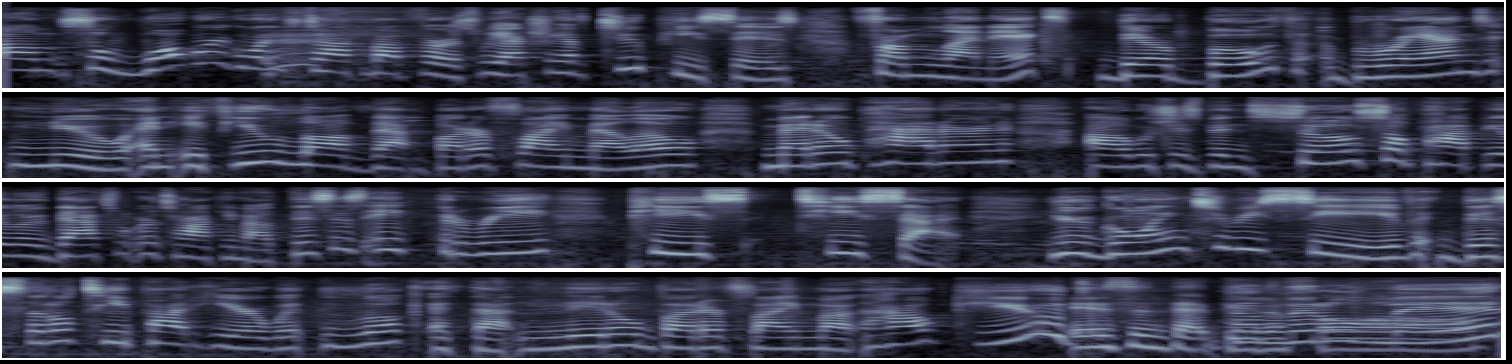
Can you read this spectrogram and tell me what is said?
um, so what we're going to talk about first, we actually have two pieces from Lenox. They're both brand new, and if you love that butterfly mellow meadow pattern, uh, which has been so, so popular, that's what we're talking about. This is a three-piece tea set. You're going to receive this little teapot here with, look at that little butterfly mug. How cute. Isn't that beautiful? The little lid.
